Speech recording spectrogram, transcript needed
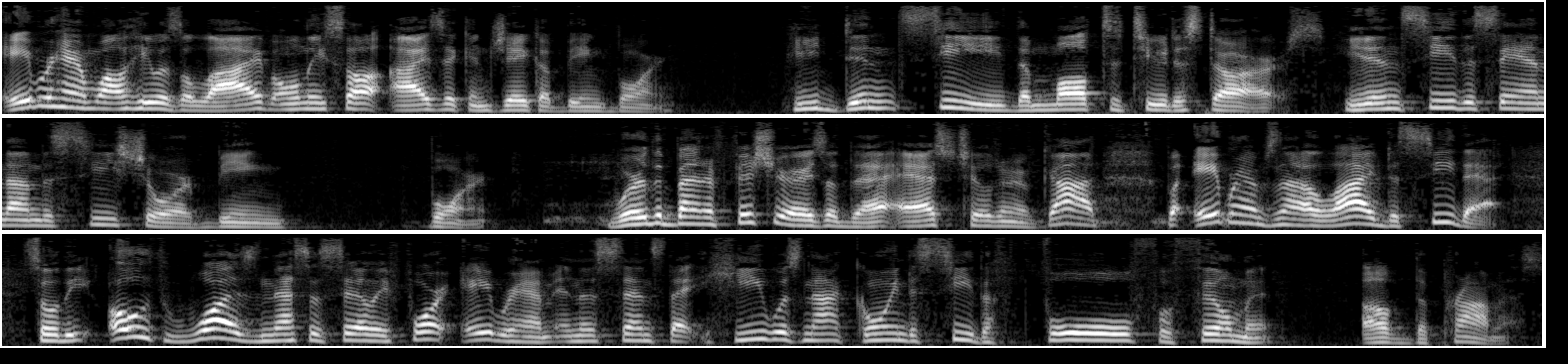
Abraham, while he was alive, only saw Isaac and Jacob being born. He didn't see the multitude of stars. He didn't see the sand on the seashore being born. We're the beneficiaries of that as children of God, but Abraham's not alive to see that. So the oath was necessarily for Abraham in the sense that he was not going to see the full fulfillment of the promise.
